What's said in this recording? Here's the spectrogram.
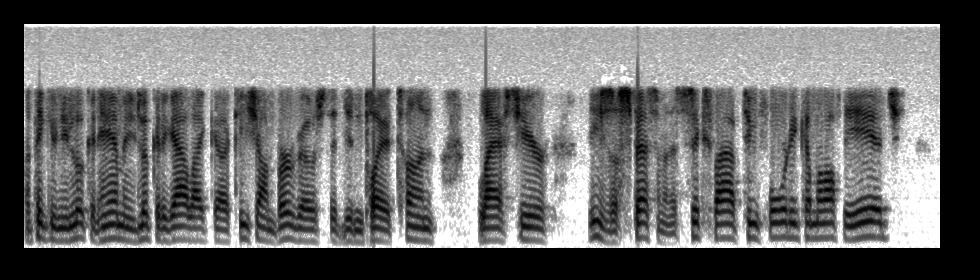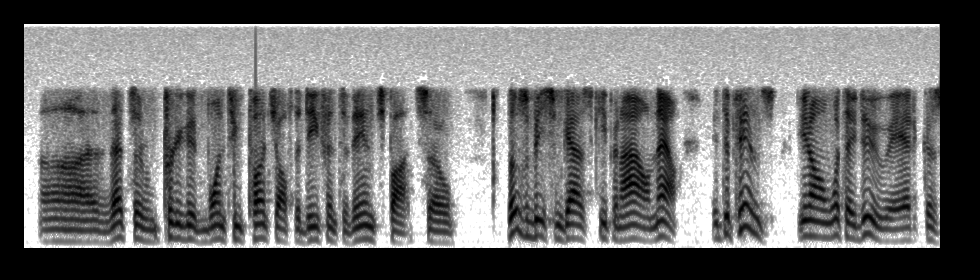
I think when you look at him and you look at a guy like uh, Keyshawn Burgos that didn't play a ton last year, he's a specimen. At six five, two forty, coming off the edge. Uh, that's a pretty good one-two punch off the defensive end spot. So those would be some guys to keep an eye on. Now, it depends, you know, on what they do, Ed, because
